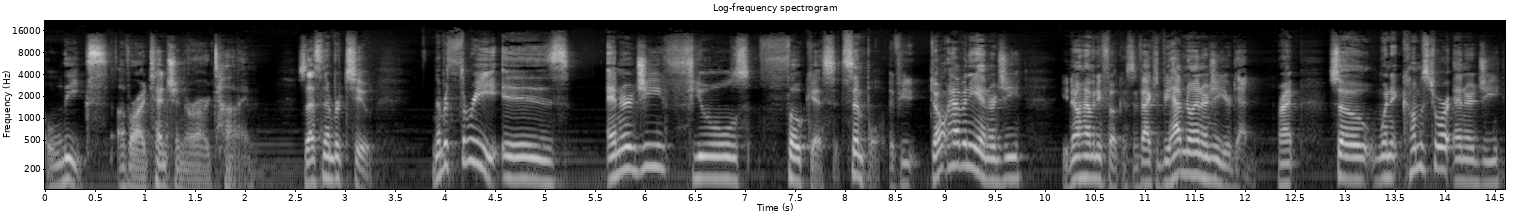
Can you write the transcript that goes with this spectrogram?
leaks of our attention or our time. So that's number two. Number three is energy fuels focus. It's simple. If you don't have any energy, you don't have any focus. In fact, if you have no energy, you're dead, right? So when it comes to our energy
